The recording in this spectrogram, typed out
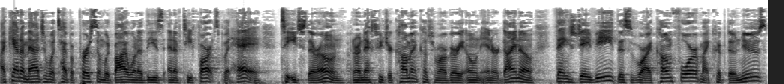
I can't imagine what type of person would buy one of these NFT farts, but hey, to each their own. And our next feature comment comes from our very own Inner Dino. Thanks JV. This is where I come for my crypto news.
